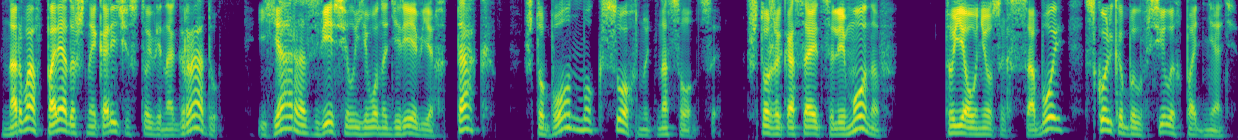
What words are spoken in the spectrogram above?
Нарвав порядочное количество винограду, я развесил его на деревьях так, чтобы он мог сохнуть на солнце. Что же касается лимонов, то я унес их с собой, сколько был в силах поднять.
